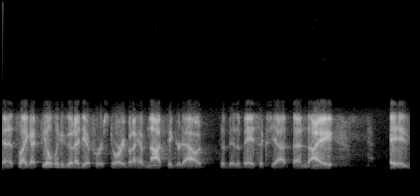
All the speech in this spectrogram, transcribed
and it's like it feels like a good idea for a story, but I have not figured out the the basics yet. And I, it,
